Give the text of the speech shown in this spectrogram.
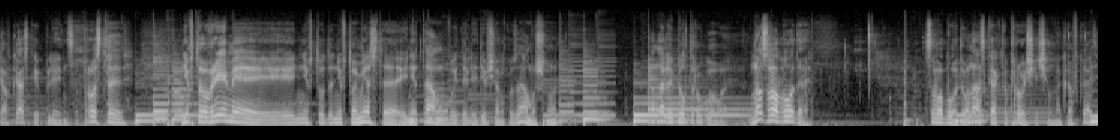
кавказская пленница. Просто не в то время, и не в то, не в то место, и не там выдали девчонку замуж. Вот. Она любила другого. Но свобода. Свобода. У нас как-то проще, чем на Кавказе.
